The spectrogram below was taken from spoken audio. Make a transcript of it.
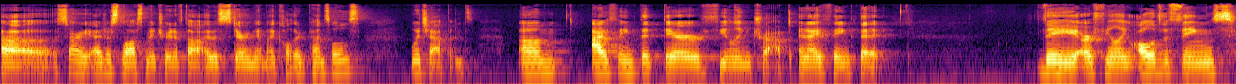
uh sorry, I just lost my train of thought. I was staring at my colored pencils, which happens. Um I think that they're feeling trapped. And I think that they are feeling all of the things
